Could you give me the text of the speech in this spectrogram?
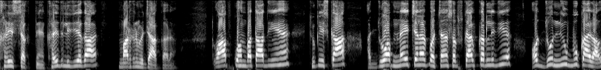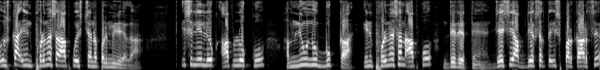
खरीद सकते हैं। खरीद लीजिएगा मार्केट में जाकर। तो आपको हम बता दिए हैं क्योंकि इसका जो आप नए चैनल पर चैनल सब्सक्राइब कर लीजिए और जो न्यू बुक आएगा, उसका इन्फॉर्मेशन आपको इस चैनल पर मिलेगा। तो इसलिए लोग, आप लोग को हम न्यू न्यू बुक का इन्फॉर्मेशन आपको दे देते हैं। जैसे आप देख सकते हैं इस प्रकार से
